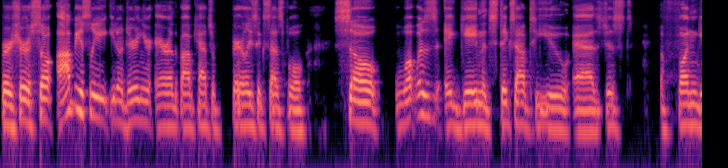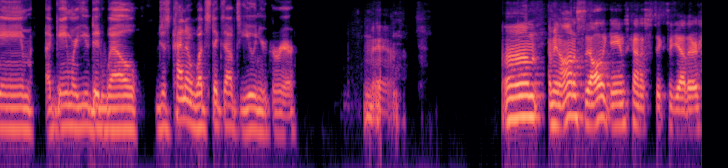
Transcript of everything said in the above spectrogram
For sure. So obviously, you know, during your era, the Bobcats were fairly successful. So what was a game that sticks out to you as just a fun game, a game where you did well? Just kind of what sticks out to you in your career? Man, um, I mean, honestly, all the games kind of stick together.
